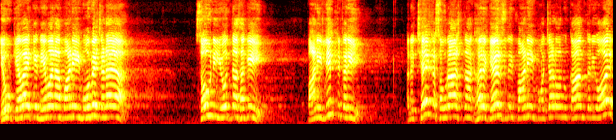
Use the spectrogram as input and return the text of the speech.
એવું કહેવાય કે નેવાના પાણી મોભે ચડાયા. સૌની યોજના થકી પાણી લિફ્ટ કરી અને છેક સૌરાષ્ટ્રના ઘર ઘેર સુધી પાણી પહોંચાડવાનું કામ કર્યું હોય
